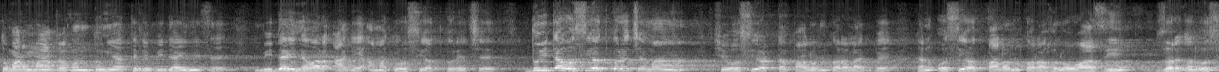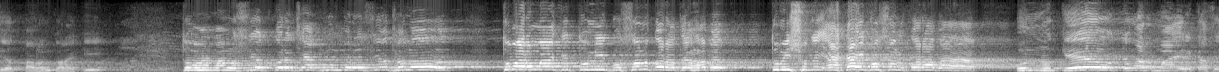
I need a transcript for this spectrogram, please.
তোমার মা যখন দুনিয়া থেকে বিদায় নিছে, বিদায় নেওয়ার আগে আমাকে ওসিয়ত করেছে। দুইটা ওসিয়ত করেছে মা, সে ওসিয়তটা পালন করা লাগবে। কারণ ওসিয়ত পালন করা হলো ওয়াজিব। জোরে কারণ ওসিয়ত পালন করা কি? তোমার মা ওসিয়ত করেছে, এক নম্বর ওসিয়ত হলো, তোমার মাকে তুমি গোসল করাতে হবে, তুমি শুধু একাই গোসল করাবা, অন্য কেউ তোমার মায়ের কাছে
